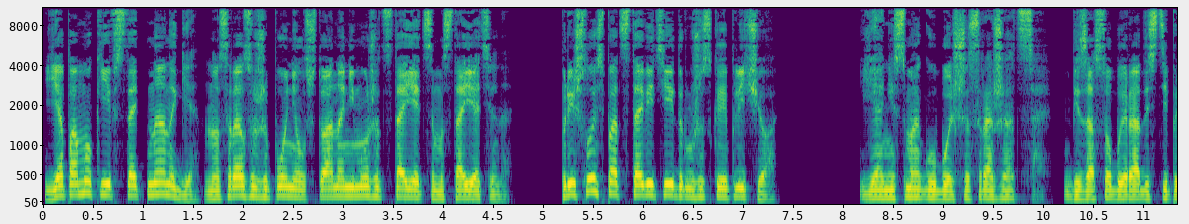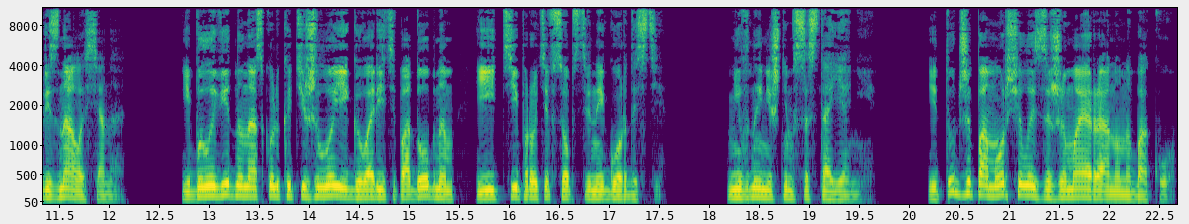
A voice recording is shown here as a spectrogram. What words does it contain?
Я помог ей встать на ноги, но сразу же понял, что она не может стоять самостоятельно. Пришлось подставить ей дружеское плечо. «Я не смогу больше сражаться», — без особой радости призналась она. И было видно, насколько тяжело ей говорить о подобном и идти против собственной гордости. Не в нынешнем состоянии. И тут же поморщилась, зажимая рану на боку.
